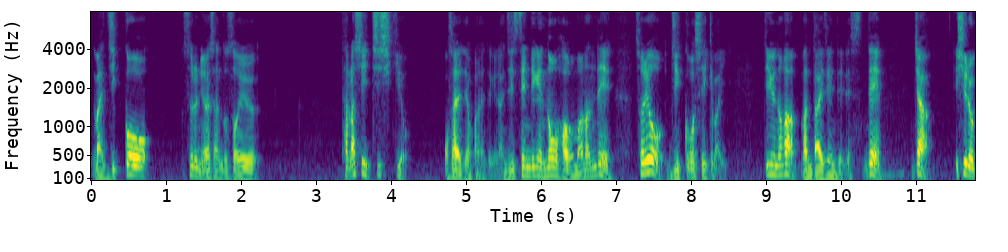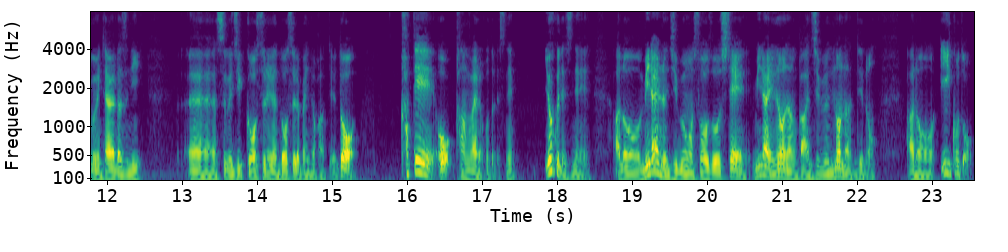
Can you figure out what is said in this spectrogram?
まあ、実行するにはちゃんとそういう正しい知識を押さえておかないといけない。実践的なノウハウを学んで、それを実行していけばいい。っていうのが、まあ、大前提です。で、じゃあ、意思力に頼らずに、えー、すぐ実行するにはどうすればいいのかっていうと、過程を考えることですね。よくですね、あの、未来の自分を想像して、未来のなんか自分のなんていうの？あの、いいこと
